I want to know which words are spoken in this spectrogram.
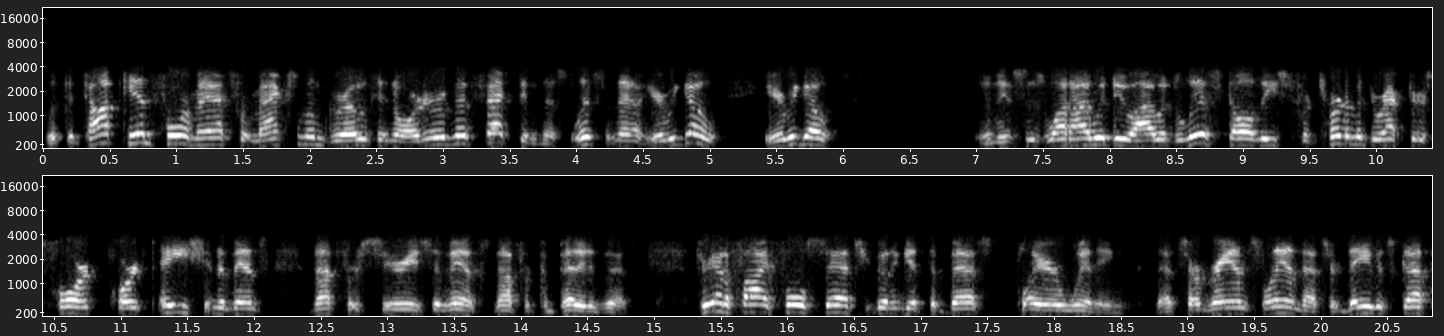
with the top 10 formats for maximum growth in order of effectiveness. Listen now, here we go. Here we go. And this is what I would do. I would list all these for tournament directors for participation events, not for serious events, not for competitive events. Three out of five full sets, you're going to get the best player winning. That's our Grand Slam. That's our Davis Cup.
